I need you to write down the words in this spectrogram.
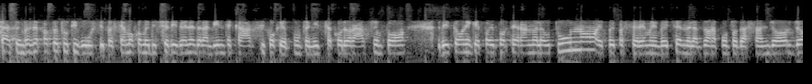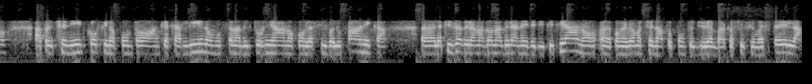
Certo, in base proprio a tutti i gusti, passiamo come dicevi bene dall'ambiente carsico che appunto inizia a colorarsi un po' dei toni che poi porteranno l'autunno e poi passeremo invece nella zona appunto da San Giorgio a Precenicco fino appunto anche a Carlino, Mussana del Turniano con la Silva Lupanica, eh, la chiesa della Madonna della Neve di Titiano, eh, come abbiamo accennato appunto il giro in barca sul fiume Stella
